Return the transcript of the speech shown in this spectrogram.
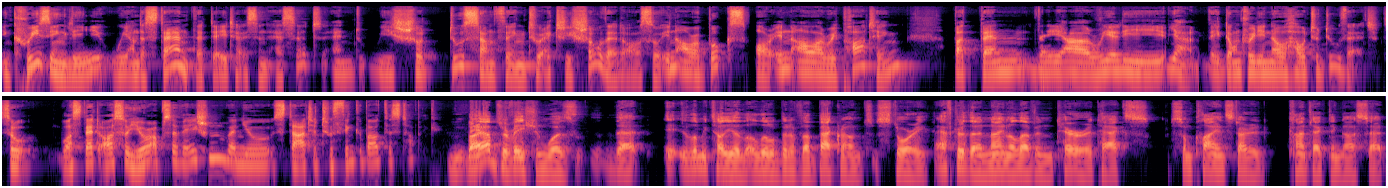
increasingly, we understand that data is an asset and we should do something to actually show that also in our books or in our reporting but then they are really, yeah, they don't really know how to do that. So was that also your observation when you started to think about this topic? My observation was that it, let me tell you a little bit of a background story. After the 9 11 terror attacks, some clients started contacting us at,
